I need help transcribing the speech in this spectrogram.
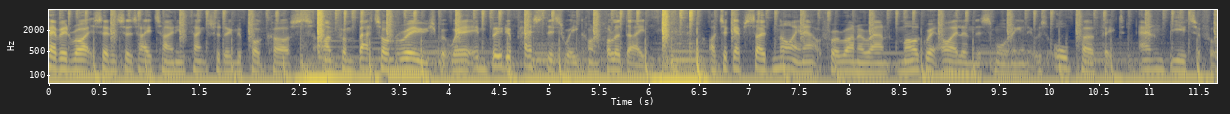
Kevin writes in and says, Hey Tony, thanks for doing the podcast. I'm from Baton Rouge, but we're in Budapest this week on holiday. I took episode 9 out for a run around Margaret Island this morning and it was all perfect and beautiful.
